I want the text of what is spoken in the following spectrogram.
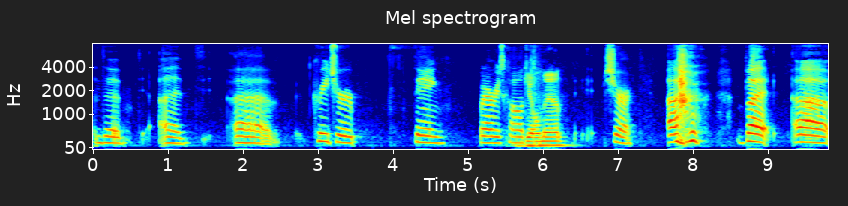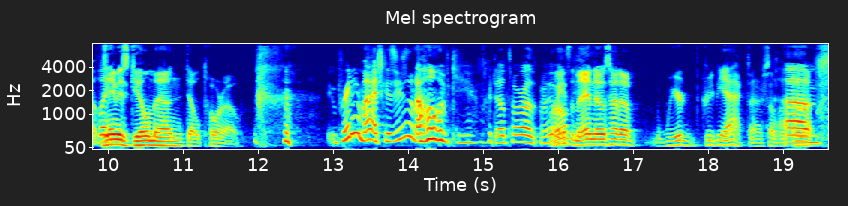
the uh, uh, creature thing, whatever he's called, Gilman. sure. Uh, but uh, like, His name is Gilman del Toro. pretty much because he's in all of Guillermo del Toro's movies. Well, the man knows how to weird, creepy act or something. Um.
